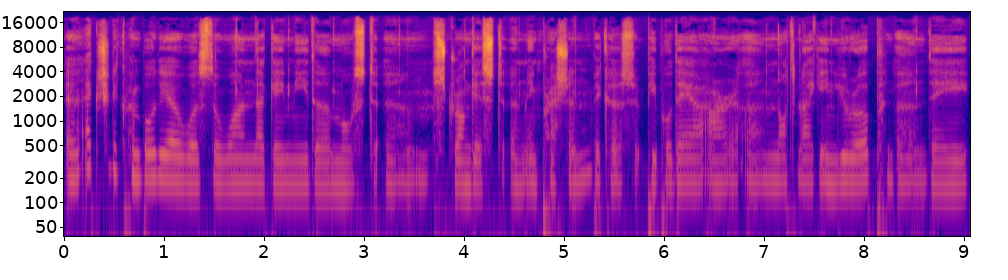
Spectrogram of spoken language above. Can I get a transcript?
Uh, actually, Cambodia was the one that gave me the most um, strongest um, impression because people there are uh, not like in Europe. Uh, they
